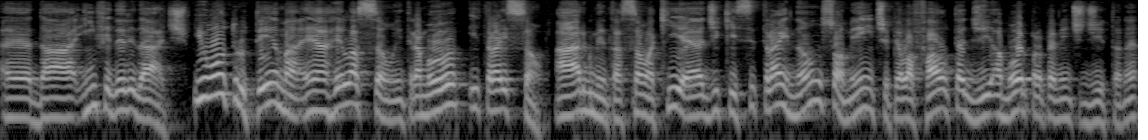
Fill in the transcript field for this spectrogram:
é, da infidelidade. E o outro tema é a relação entre amor e traição. A argumentação aqui é de que se trai não somente pela falta de amor propriamente dita, né?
